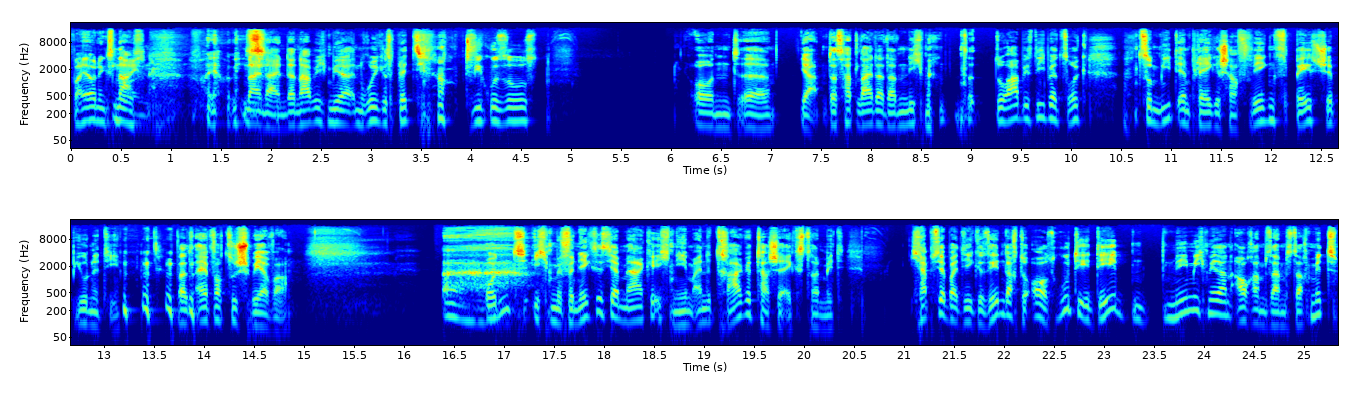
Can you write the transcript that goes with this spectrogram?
War ja auch nichts Nein. los. War ja auch nichts. Nein, nein, dann habe ich mir ein ruhiges Plätzchen gesucht. Und äh, ja, das hat leider dann nicht mehr, so habe ich es nicht mehr zurück zum Meet and Play geschafft, wegen Spaceship Unity, weil es einfach zu schwer war. Und ich mir für nächstes Jahr merke, ich nehme eine Tragetasche extra mit. Ich habe es ja bei dir gesehen, dachte, oh, ist eine gute Idee, nehme ich mir dann auch am Samstag mit.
